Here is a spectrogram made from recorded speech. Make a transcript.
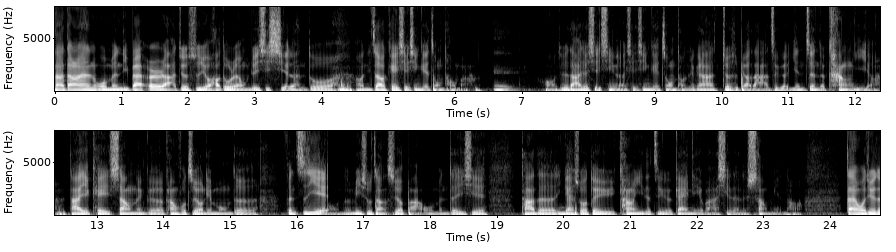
那当然，我们礼拜二啊，就是有好多人，我们就一起写了很多哦。你知道可以写信给总统吗？嗯，哦，就是大家就写信了，写信给总统，就跟他就是表达这个严正的抗议啊。大家也可以上那个康复之友联盟的粉丝页，那秘书长是有把我们的一些他的应该说对于抗议的这个概念，又把它写在了上面哈。但我觉得，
